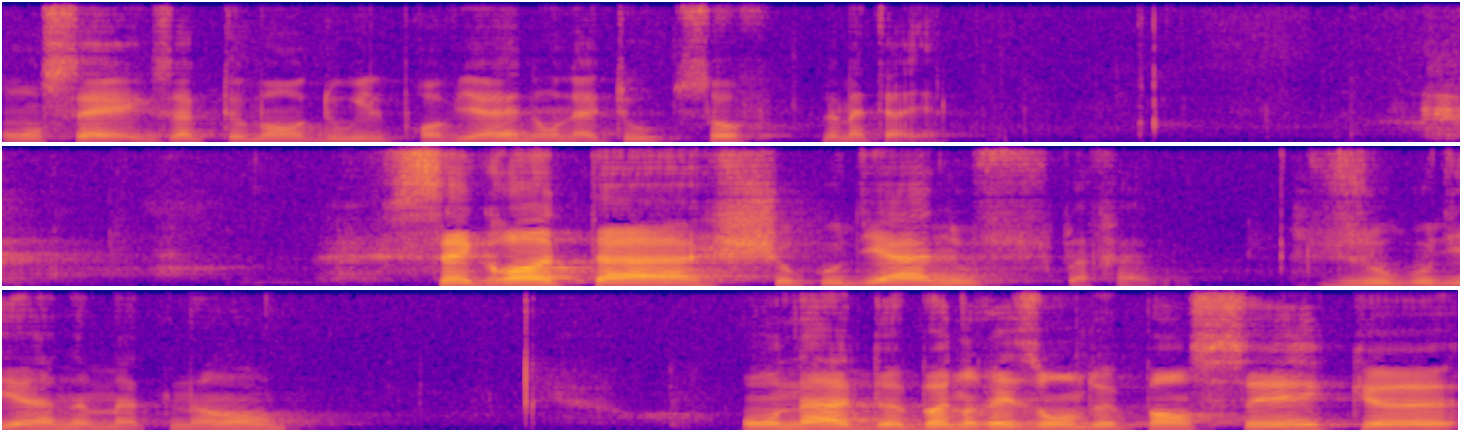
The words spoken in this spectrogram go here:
On sait exactement d'où ils proviennent, on a tout sauf le matériel. Ces grottes à Choukoudian, ou enfin, Zougoudian maintenant, on a de bonnes raisons de penser que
